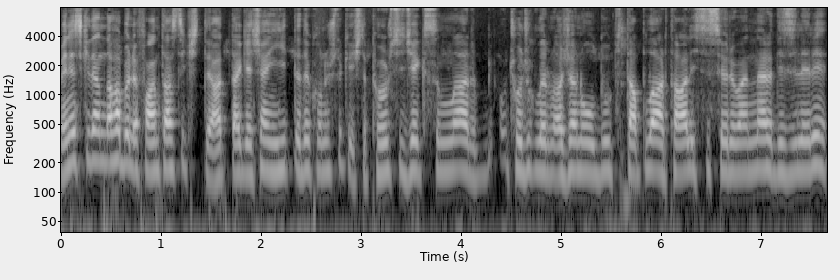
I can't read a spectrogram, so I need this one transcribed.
Ben eskiden daha böyle fantastik işte hatta geçen Yiğit'le de konuştuk ya işte Percy Jackson'lar, çocukların ajan olduğu kitaplar, talihsiz serüvenler dizileri,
